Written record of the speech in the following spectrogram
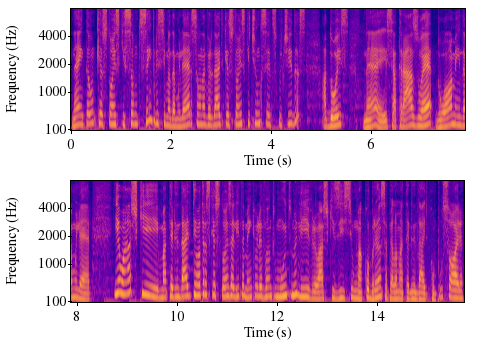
né? Então, questões que são sempre em cima da mulher são, na verdade, questões que tinham que ser discutidas a dois, né? Esse atraso é do homem e da mulher. E eu acho que maternidade tem outras questões ali também que eu levanto muito no livro. Eu acho que existe uma cobrança pela maternidade compulsória.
